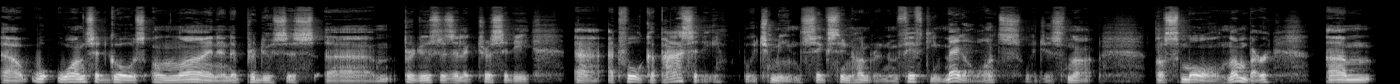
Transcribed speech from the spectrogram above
uh, w- once it goes online and it produces um, produces electricity uh, at full capacity, which means 1650 megawatts, which is not a small number, um,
